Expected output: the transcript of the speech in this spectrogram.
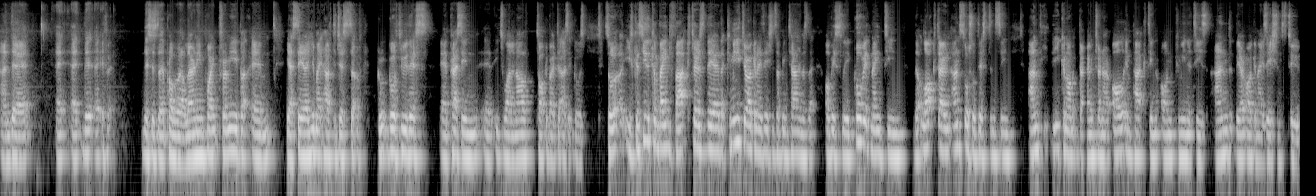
And uh, uh, uh the, if this is probably a learning point for me, but um, yeah, Sarah, you might have to just sort of go, through this and pressing uh, each one, and I'll talk about it as it goes. So uh, you can see the combined factors there that community organisations have been telling us that obviously COVID-19, the lockdown and social distancing and the economic downturn are all impacting on communities and their organisations too.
